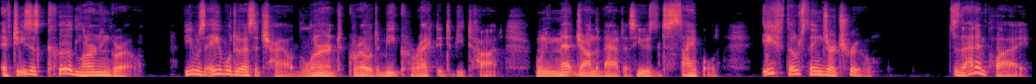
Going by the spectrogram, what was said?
if Jesus could learn and grow, he was able to, as a child, learn to grow, to be corrected, to be taught. When he met John the Baptist, he was discipled. If those things are true, does that imply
